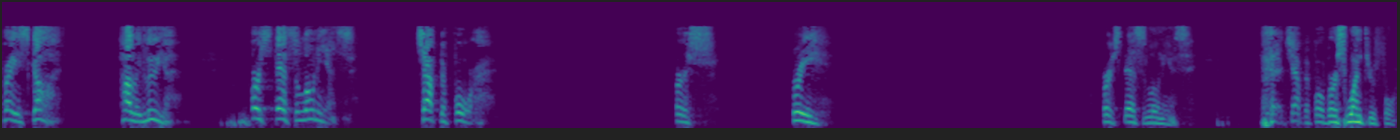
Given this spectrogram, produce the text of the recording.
Praise God. Hallelujah. First Thessalonians chapter 4 verse 3. First Thessalonians chapter 4 verse 1 through 4.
